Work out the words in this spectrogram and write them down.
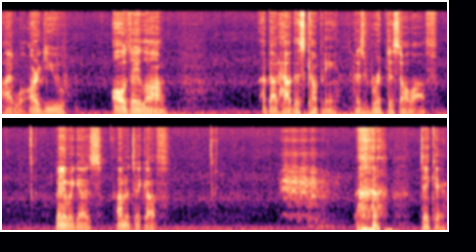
I will argue all day long about how this company has ripped us all off. Anyway, guys, I'm going to take off. take care.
